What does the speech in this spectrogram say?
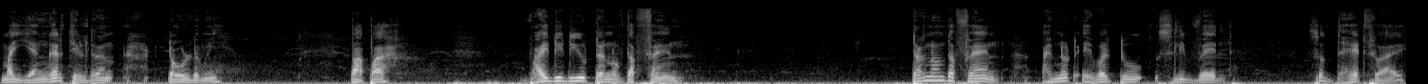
my younger children told me papa why did you turn off the fan? Turn on the fan I'm not able to sleep well. So that's why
